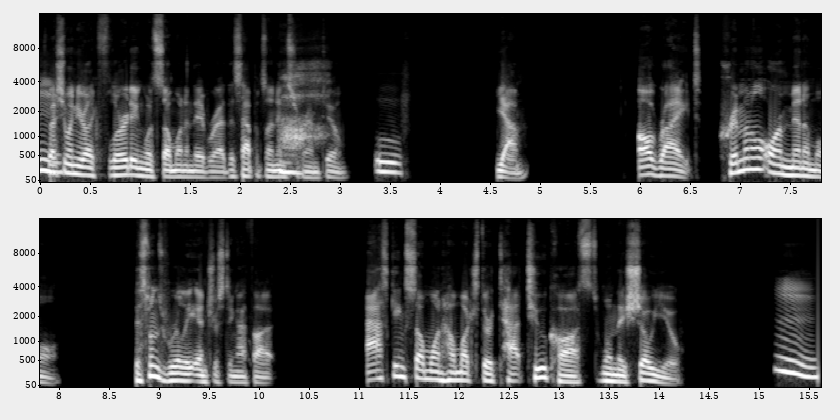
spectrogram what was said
Mm. especially when you're like flirting with someone and they've read. This happens on Instagram too. Oof. Yeah. All right. Criminal or minimal? This one's really interesting, I thought. Asking someone how much their tattoo costs when they show you. Hmm.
